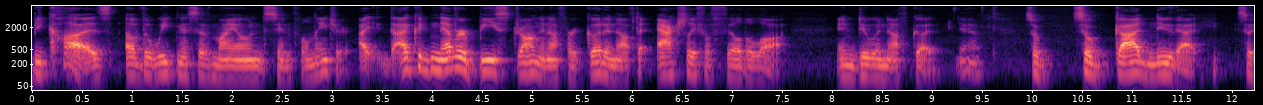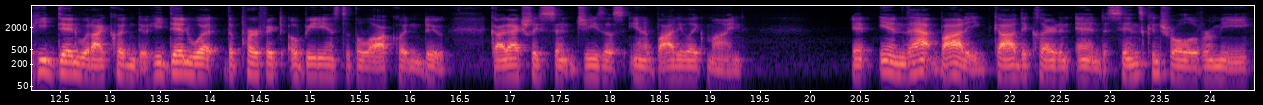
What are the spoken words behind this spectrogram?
because of the weakness of my own sinful nature. I, I could never be strong enough or good enough to actually fulfill the law and do enough good. Yeah. So so God knew that. So he did what I couldn't do. He did what the perfect obedience to the law couldn't do. God actually sent Jesus in a body like mine. And in that body, God declared an end to sin's control over me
